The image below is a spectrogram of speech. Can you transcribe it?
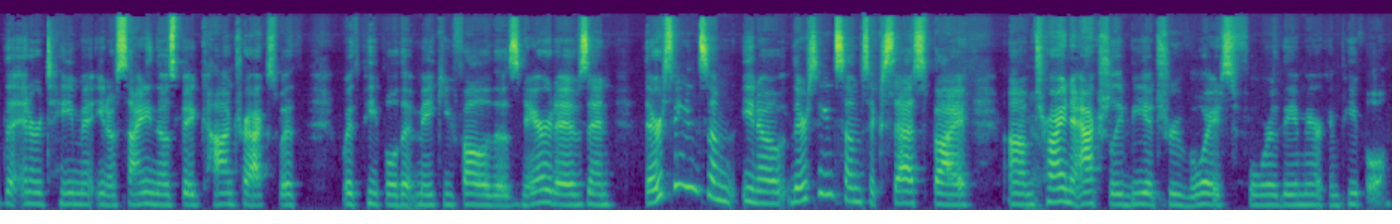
the entertainment, you know, signing those big contracts with with people that make you follow those narratives and they're seeing some, you know, they're seeing some success by um, yeah. trying to actually be a true voice for the American people.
